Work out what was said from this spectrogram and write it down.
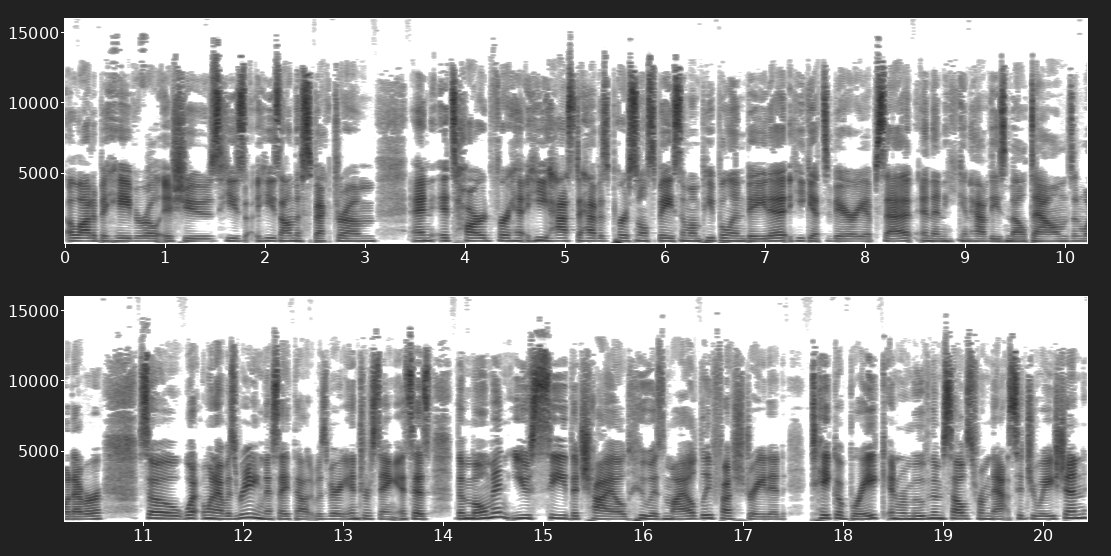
a lot of behavioral issues. He's he's on the spectrum, and it's hard for him. He has to have his personal space, and when people invade it, he gets very upset, and then he can have these meltdowns and whatever. So, what when I was reading this, I thought it was very interesting. It says the moment you see the child who is mildly frustrated take a break and remove themselves from that situation,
